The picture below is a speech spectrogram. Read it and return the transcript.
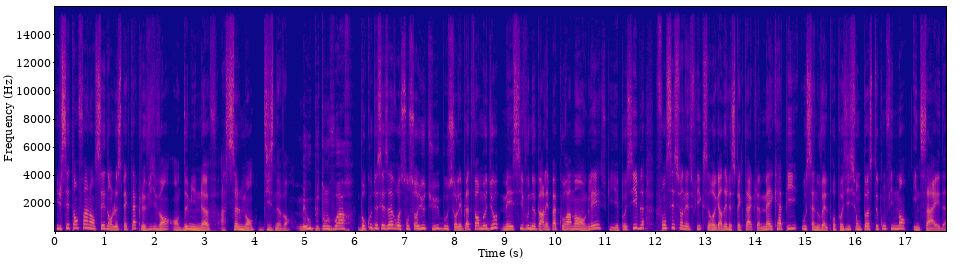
il s'est enfin lancé dans le spectacle vivant en 2009 à seulement 19 ans. Mais où peut-on le voir? Beaucoup de ses œuvres sont sur YouTube ou sur les plateformes audio, mais si vous ne parlez pas couramment anglais, ce qui est possible, foncez sur Netflix regarder le spectacle Make Happy ou sa nouvelle proposition post-confinement Inside.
